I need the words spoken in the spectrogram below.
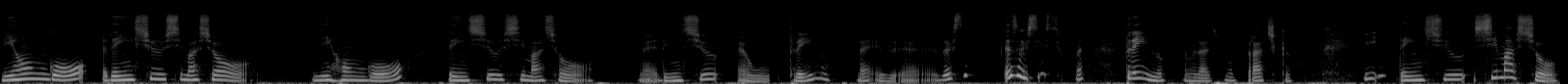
Nihongo o renshu shimashou. Nihongo o renshu shimashou. Né? É o treino, né? É exercício, né? Treino, na verdade, uma prática. E renshu shimashou,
